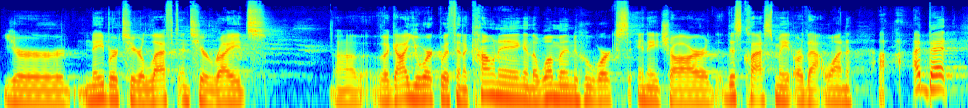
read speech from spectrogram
your neighbor to your left and to your right, uh, the guy you work with in accounting and the woman who works in HR, this classmate or that one, I, I bet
